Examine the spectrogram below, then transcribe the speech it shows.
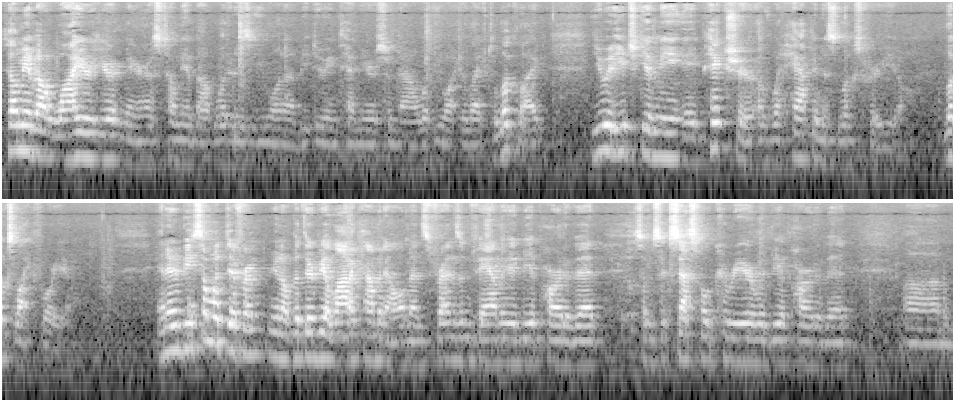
tell me about why you're here at Marist, tell me about what it is that you want to be doing ten years from now, what you want your life to look like, you would each give me a picture of what happiness looks for you, looks like for you. And it would be somewhat different, you know, but there'd be a lot of common elements. Friends and family would be a part of it. Some successful career would be a part of it. Um,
